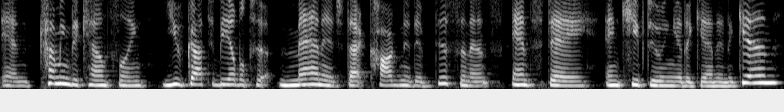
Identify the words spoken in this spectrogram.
and coming to counseling, you've got to be able to manage that cognitive dissonance and stay and keep doing it again and again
